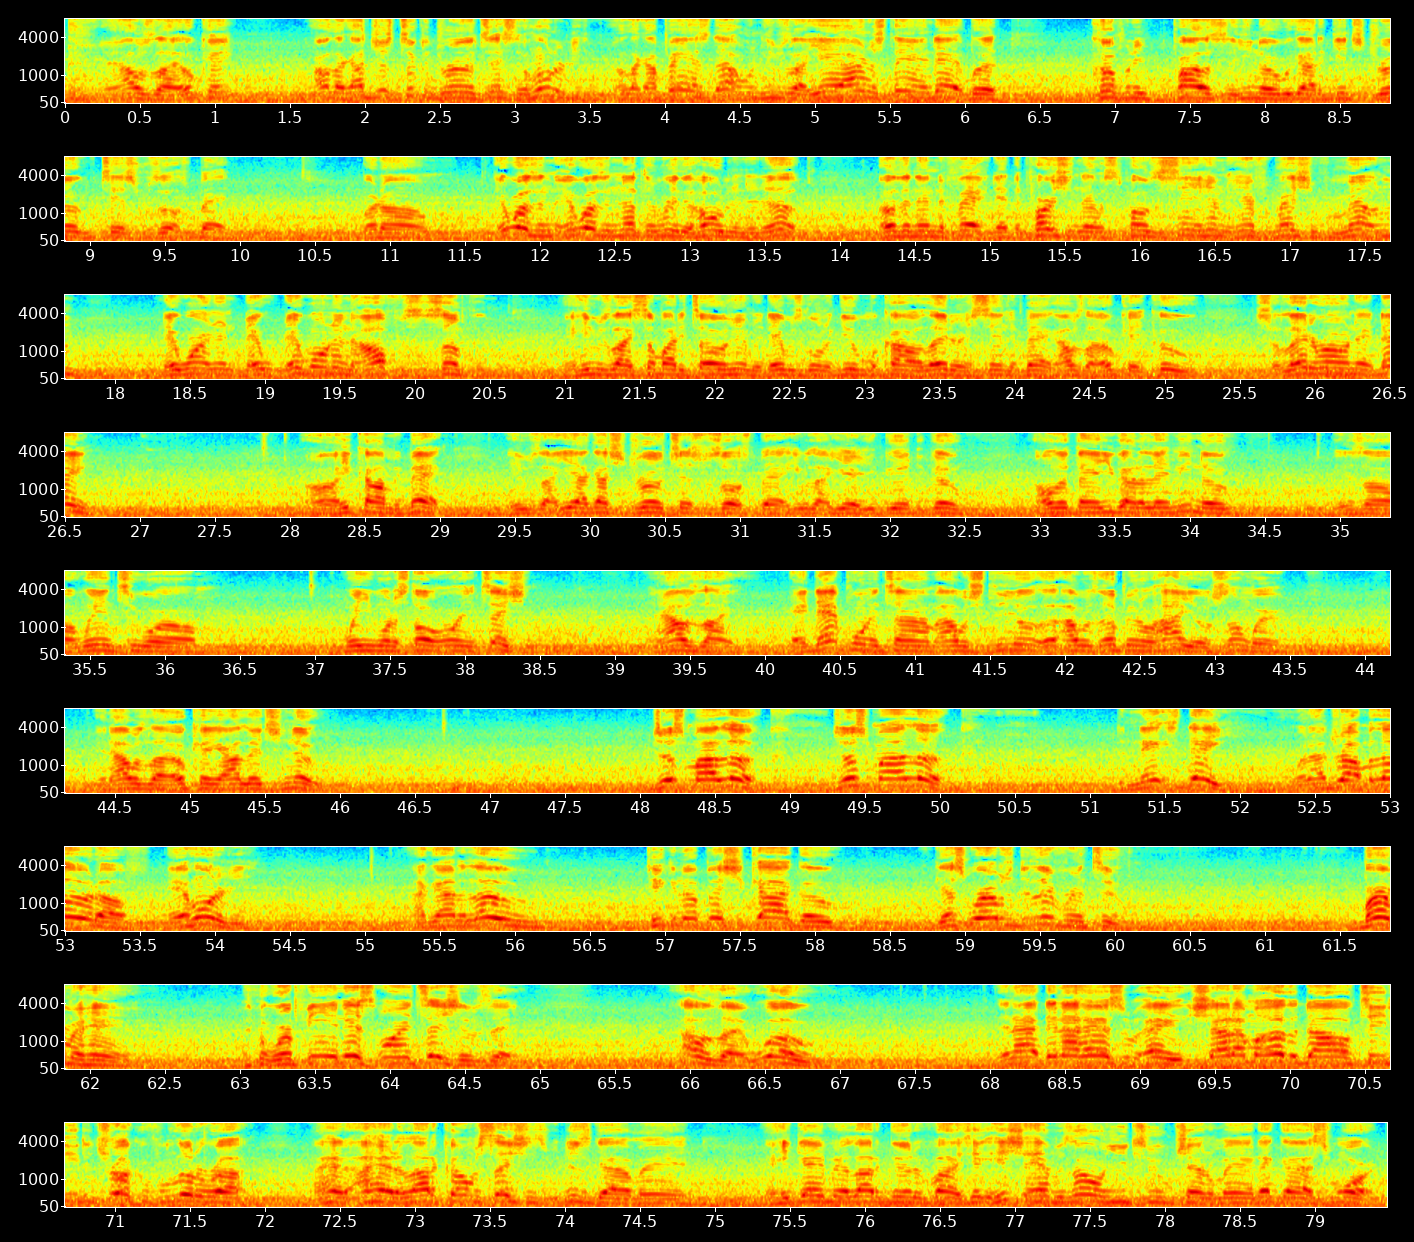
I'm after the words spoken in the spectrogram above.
And I was like, okay. I was like, I just took a drug test at Hornady. I was like, I passed that one. He was like, yeah, I understand that, but company policy, you know, we got to get your drug test results back. But um, it wasn't it wasn't nothing really holding it up, other than the fact that the person that was supposed to send him the information from Melton, they weren't in, they they weren't in the office or something. And he was like, somebody told him that they was going to give him a call later and send it back. I was like, okay, cool. So later on that day, uh, he called me back. He was like, yeah, I got your drug test results back. He was like, yeah, you're good to go. The only thing you got to let me know is uh, when to um, when you want to start orientation. And I was like, at that point in time, I was still, uh, I was up in Ohio somewhere. And I was like, okay, I'll let you know. Just my luck, just my luck next day, when I dropped my load off at Hornady, I got a load picking up in Chicago. Guess where I was delivering to? Birmingham, where PNS orientation was at. I was like, whoa. Then I then I had some. Hey, shout out my other dog, TD the trucker from Little Rock. I had I had a lot of conversations with this guy, man, and he gave me a lot of good advice. He, he should have his own YouTube channel, man. That guy's smart.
